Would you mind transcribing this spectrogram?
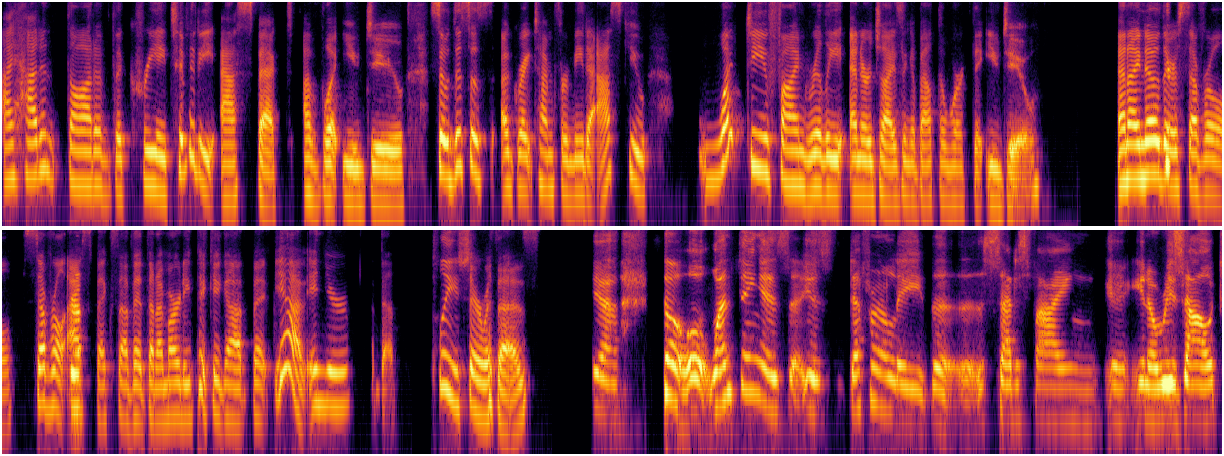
I hadn't thought of the creativity aspect of what you do. So, this is a great time for me to ask you what do you find really energizing about the work that you do? And I know there's several several yeah. aspects of it that I'm already picking up, but yeah, in your please share with us. Yeah. So one thing is is definitely the satisfying eh, you know result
